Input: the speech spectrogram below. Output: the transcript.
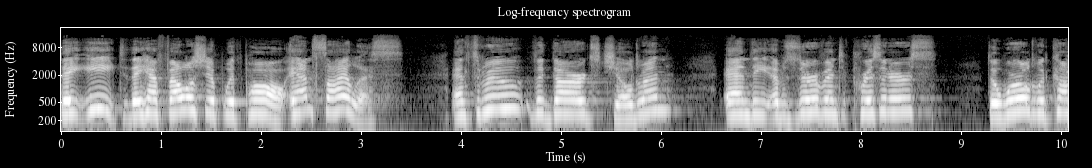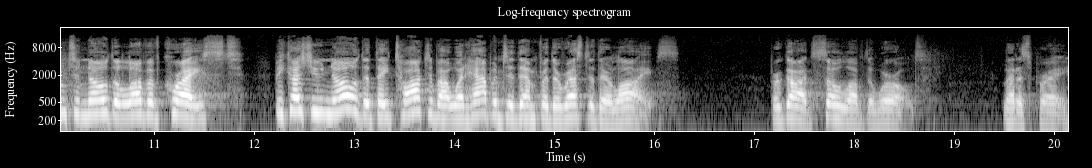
They eat, they have fellowship with Paul and Silas. And through the guard's children and the observant prisoners, the world would come to know the love of Christ because you know that they talked about what happened to them for the rest of their lives. For God so loved the world. Let us pray.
